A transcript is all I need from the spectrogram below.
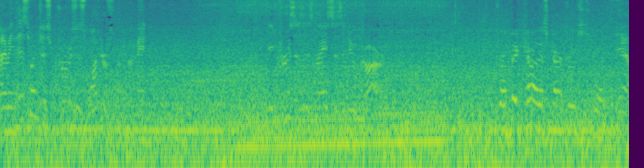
I mean, this one just cruises wonderfully. I mean, it cruises as nice as a new car. For a big car, this car cruises good. Yeah.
